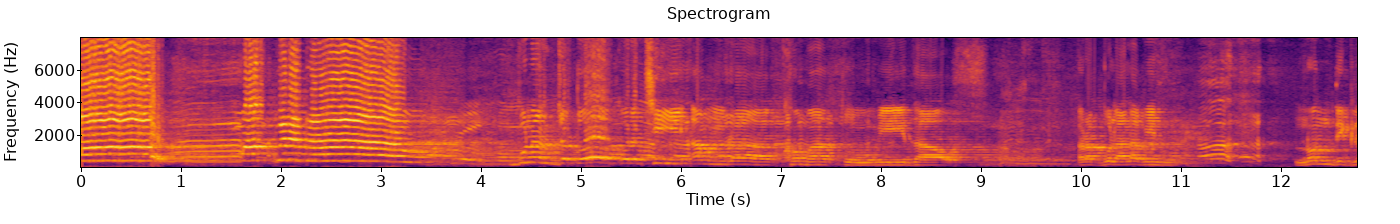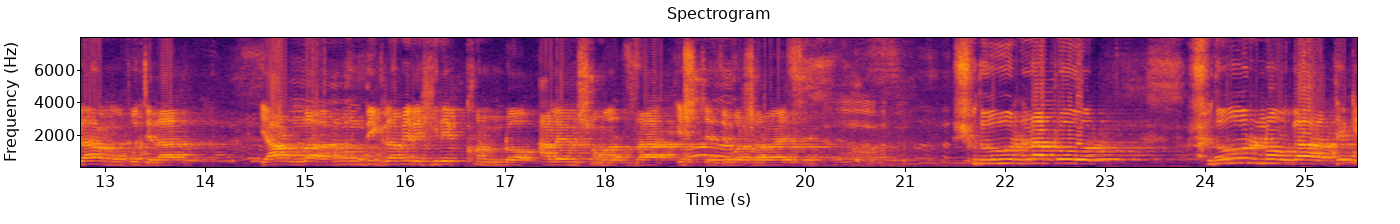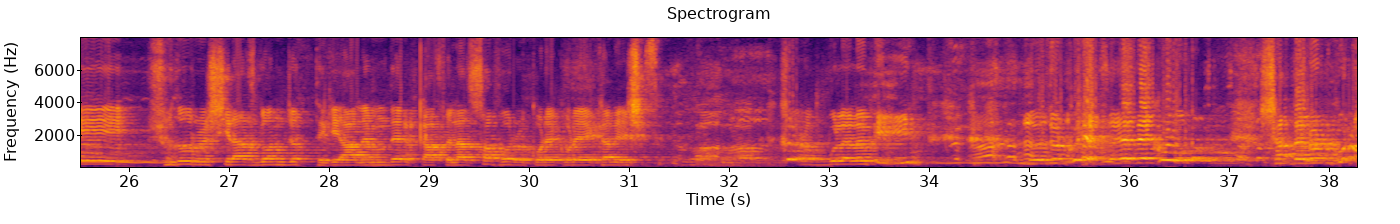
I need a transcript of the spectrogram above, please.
মাফ করে দাও গুনাহ যত করেছি আমরা ক্ষমা তুমি দাও রব্বুল আলামিন নন্দীগ্রাম উপজেলার আল্লাহ নন্দীগ্রামের হিরেক খণ্ড আলেম সমাজরা স্টেজে বসা রয়েছে। সুদূর নাটোর, সুদূর নওগাঁ থেকে, সুদূর সিরাজগঞ্জ থেকে আলেমদের কাফেলা সফর করে করে এখানে এসেছে। রব্বুল আলামিন, নজর করেছে দেখো, সাধারণ কোনো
